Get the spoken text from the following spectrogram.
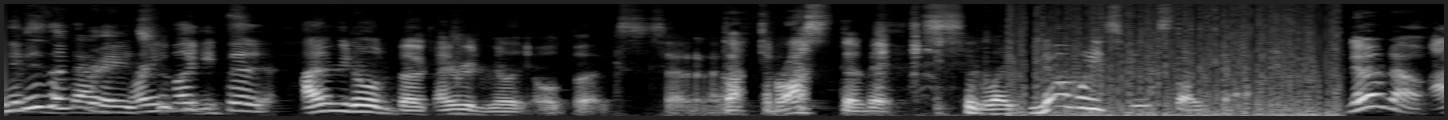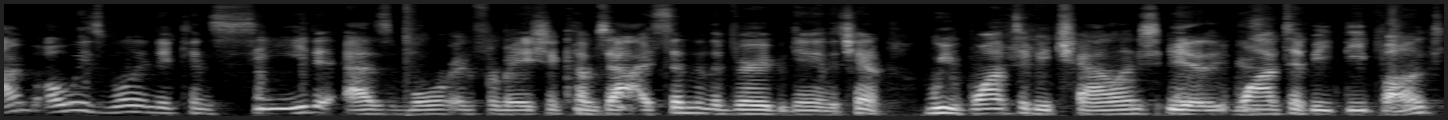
It is a phrase. phrase. Like the, I read old books. I read really old books. So I don't know. the thrust of it. like nobody speaks like that. No, no, I'm always willing to concede as more information comes out. I said in the very beginning of the channel, we want to be challenged Yeah, we want to be debunked.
